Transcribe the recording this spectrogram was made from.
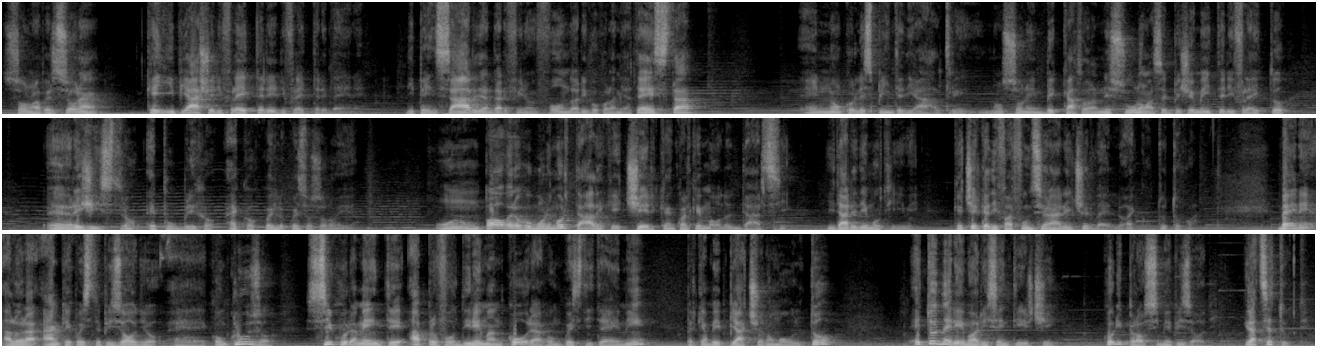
sono una persona che gli piace riflettere e riflettere bene, di pensare, di andare fino in fondo, arrivo con la mia testa e non con le spinte di altri. Non sono imbeccato da nessuno, ma semplicemente rifletto eh, registro e pubblico. Ecco, quello, questo sono io. Un, un, povero comune mortale che cerca in qualche modo di darsi, di dare dei motivi, che cerca di far funzionare il cervello. Ecco, tutto qua. Bene, allora anche questo episodio è concluso. Sicuramente approfondiremo ancora con questi temi, perché a me piacciono molto, e torneremo a risentirci con i prossimi episodi. Grazie a tutti.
